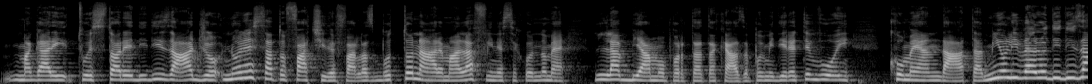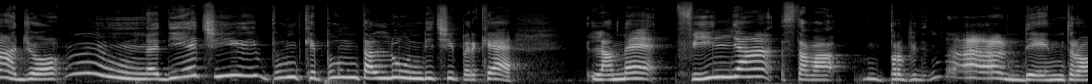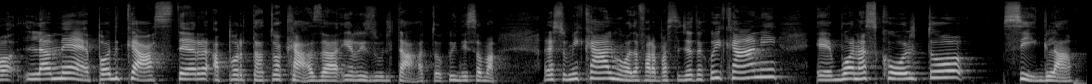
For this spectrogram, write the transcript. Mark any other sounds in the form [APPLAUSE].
magari tue storie di disagio, non è stato facile farla sbottonare, ma alla fine secondo me l'abbiamo portata a casa, poi mi direte voi com'è andata. Mio livello di disagio? Mm, 10 pun- che punta all'11 perché la me figlia stava proprio dentro, la me podcaster ha portato a casa il risultato. Quindi insomma, adesso mi calmo, vado a fare la passeggiata con i cani e buon ascolto, sigla.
